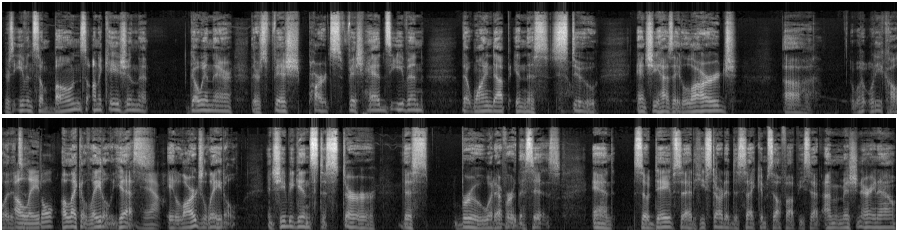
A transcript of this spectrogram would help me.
There's even some bones on occasion that go in there. There's fish parts, fish heads, even that wind up in this stew. And she has a large, uh, what, what do you call it? It's A ladle. a, like a ladle, yes. Yeah. A large ladle. And she begins to stir this brew, whatever this is. And so Dave said he started to psych himself up. He said, I'm a missionary now.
